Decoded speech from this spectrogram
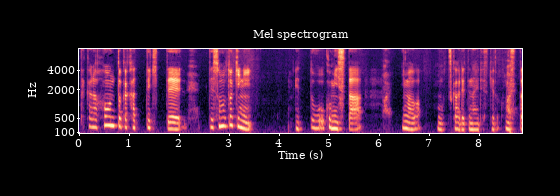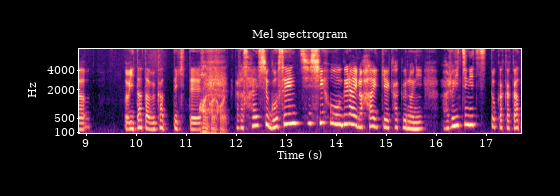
だから本とか買ってきてでその時にえっとコミスター、はい今はもう使われてないですけどコミスターと板タブ買ってきて、はいはいはい。だから最初5センチ四方ぐらいの背景描くのに丸1日とかかかっ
